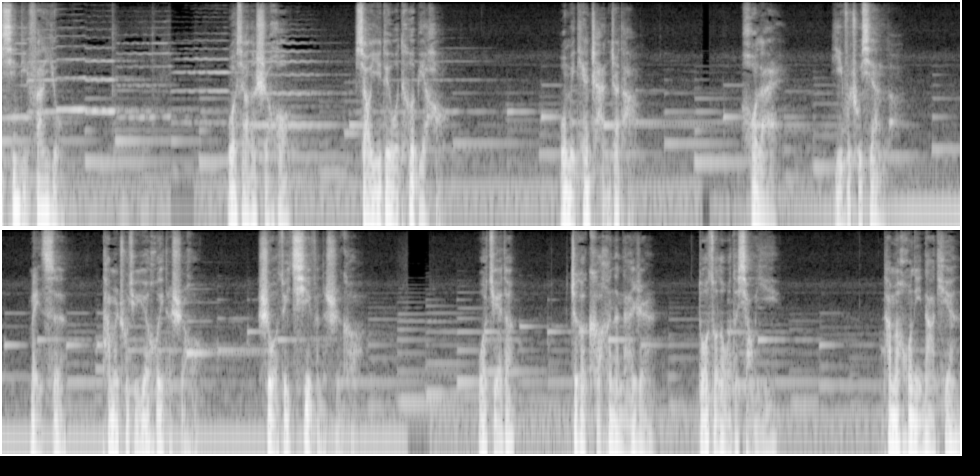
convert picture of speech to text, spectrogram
心底翻涌。我小的时候，小姨对我特别好，我每天缠着他。后来，姨父出现了。每次他们出去约会的时候，是我最气愤的时刻。我觉得，这个可恨的男人夺走了我的小姨。他们婚礼那天，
